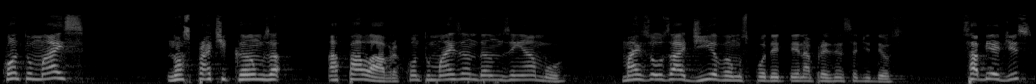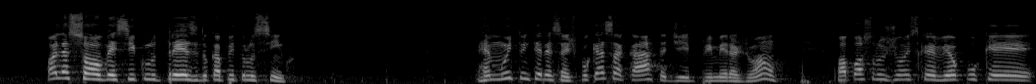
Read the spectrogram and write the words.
Quanto mais nós praticamos a, a palavra, quanto mais andamos em amor, mais ousadia vamos poder ter na presença de Deus. Sabia disso? Olha só o versículo 13 do capítulo 5. É muito interessante, porque essa carta de 1 João, o apóstolo João escreveu porque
